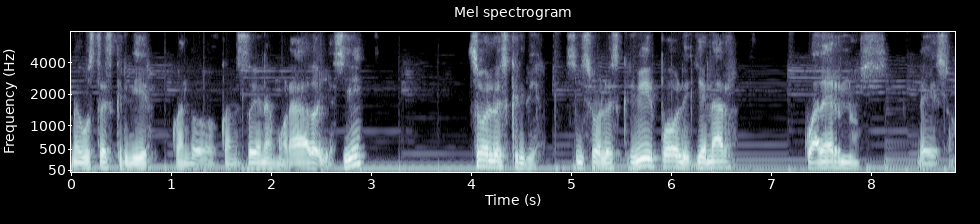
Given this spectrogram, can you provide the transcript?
me gusta escribir cuando, cuando estoy enamorado y así. Suelo escribir, sí suelo escribir, puedo le- llenar cuadernos de eso.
